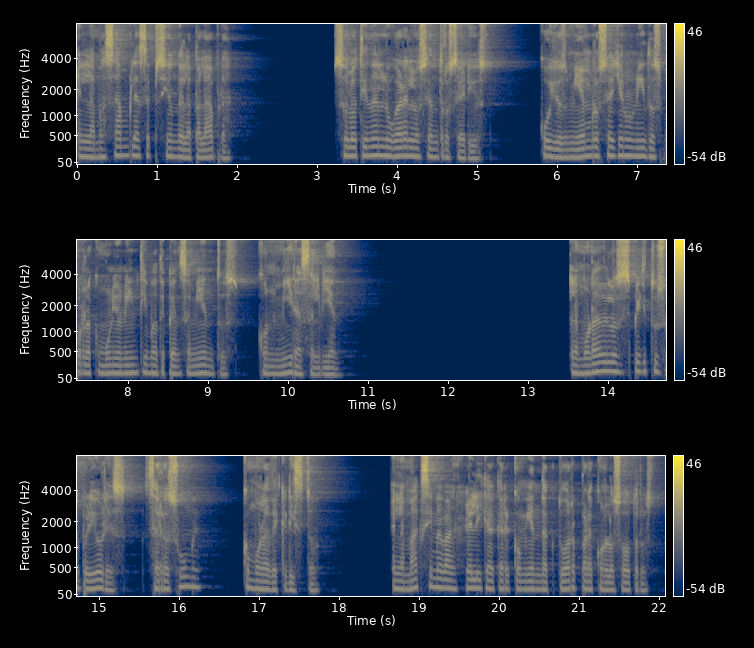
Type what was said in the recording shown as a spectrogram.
en la más amplia acepción de la palabra, solo tienen lugar en los centros serios, cuyos miembros se hallan unidos por la comunión íntima de pensamientos con miras al bien. La moral de los espíritus superiores se resume, como la de Cristo, en la máxima evangélica que recomienda actuar para con los otros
